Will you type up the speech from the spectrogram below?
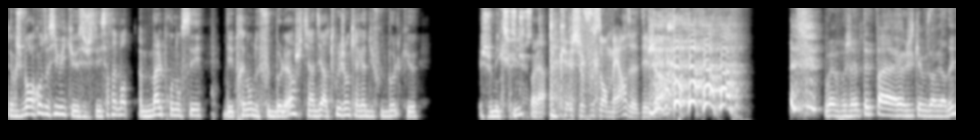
donc je me rends compte aussi, oui, que je vais certainement mal prononcer des prénoms de footballeurs. Je tiens à dire à tous les gens qui regardent du football que je m'excuse. Excuse. Voilà. Que je vous emmerde déjà. Ouais, bon, j'avais peut-être pas euh, jusqu'à vous emmerder.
